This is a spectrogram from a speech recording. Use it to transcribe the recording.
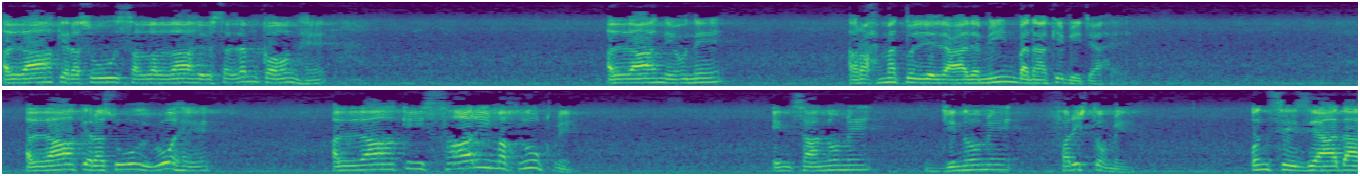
اللہ کے رسول صلی اللہ علیہ وسلم کون ہیں؟ اللہ نے انہیں رحمت للعالمین بنا کے بیچا ہے۔ اللہ کے رسول وہ ہیں، اللہ کی ساری مخلوق میں، انسانوں میں، جنوں میں، فرشتوں میں، ان سے زیادہ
